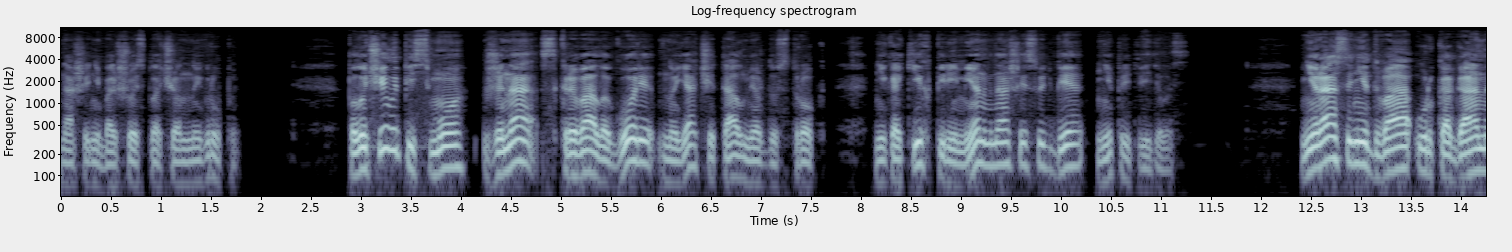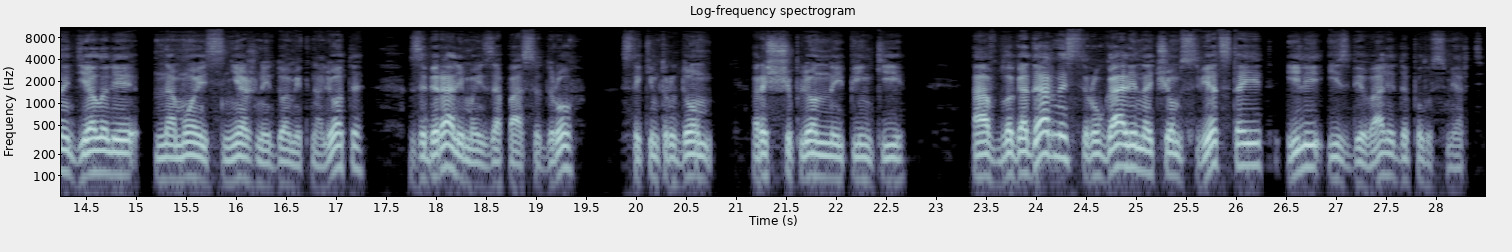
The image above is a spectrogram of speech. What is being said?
нашей небольшой сплоченной группы. Получила письмо, жена скрывала горе, но я читал между строк. Никаких перемен в нашей судьбе не предвиделось. Не раз и не два уркагана делали на мой снежный домик налеты, забирали мои запасы дров, с таким трудом расщепленные пеньки, а в благодарность ругали, на чем свет стоит, или избивали до полусмерти.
